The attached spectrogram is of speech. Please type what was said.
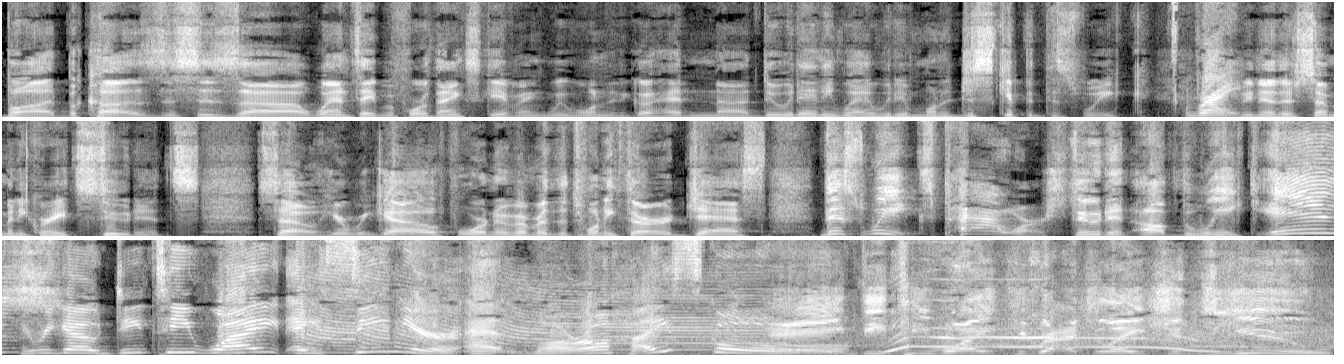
but because this is uh, Wednesday before Thanksgiving, we wanted to go ahead and uh, do it anyway. We didn't want to just skip it this week. Right. We know there's so many great students. So here we go for November the 23rd, Jess. This week's Power Student of the Week is. Here we go. DT White, a senior at Laurel High School. Hey, DT White, congratulations. You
